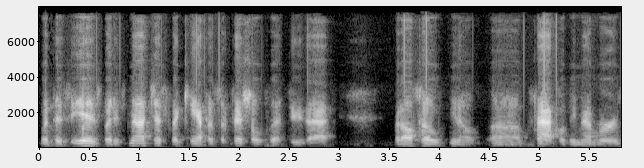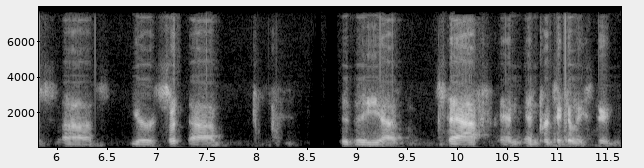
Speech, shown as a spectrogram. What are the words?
what this is, but it's not just the campus officials that do that, but also you know uh, faculty members, uh, your uh, the uh, staff, and, and particularly students.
